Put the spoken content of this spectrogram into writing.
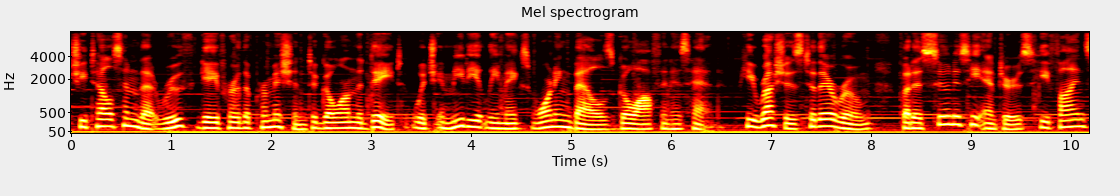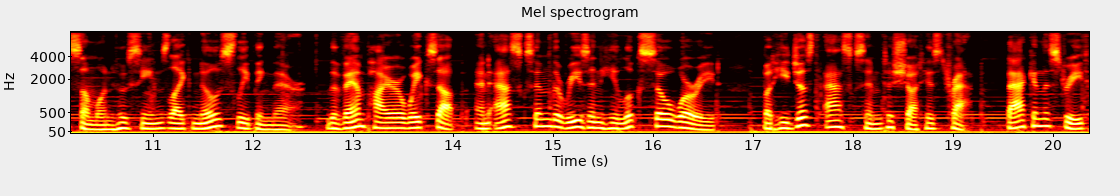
She tells him that Ruth gave her the permission to go on the date, which immediately makes warning bells go off in his head. He rushes to their room, but as soon as he enters, he finds someone who seems like no sleeping there. The vampire wakes up and asks him the reason he looks so worried, but he just asks him to shut his trap. Back in the street,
